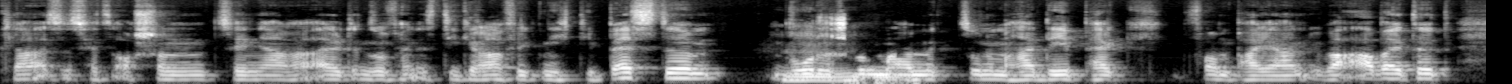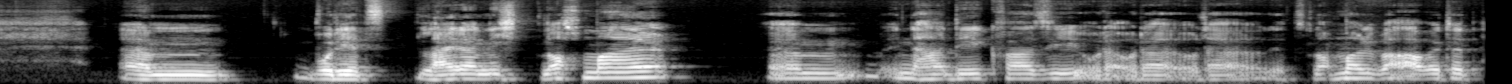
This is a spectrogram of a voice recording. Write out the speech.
Klar, es ist jetzt auch schon zehn Jahre alt, insofern ist die Grafik nicht die beste. Wurde mhm. schon mal mit so einem HD-Pack vor ein paar Jahren überarbeitet. Ähm, wurde jetzt leider nicht nochmal ähm, in HD quasi oder, oder, oder jetzt nochmal überarbeitet.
